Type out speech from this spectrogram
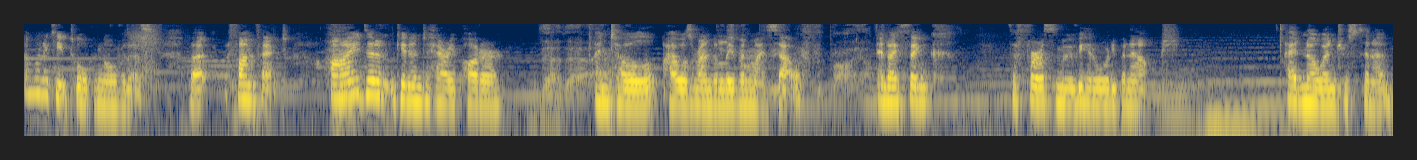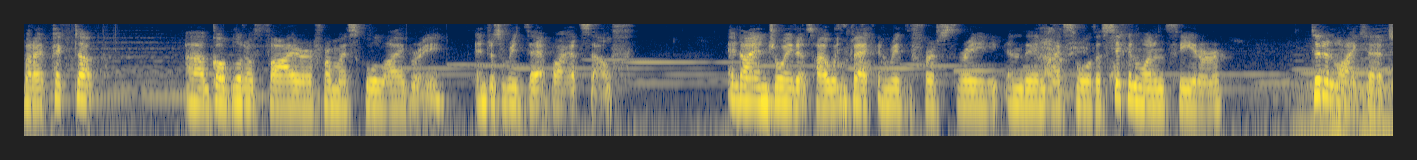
I'm going to keep talking over this, but fun fact I didn't get into Harry Potter until I was around 11 myself, and I think the first movie had already been out. I had no interest in it, but I picked up uh, Goblet of Fire from my school library and just read that by itself. And I enjoyed it, so I went back and read the first three, and then I saw the second one in theatre, didn't like it,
